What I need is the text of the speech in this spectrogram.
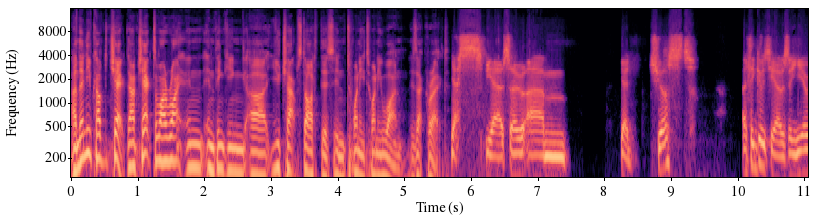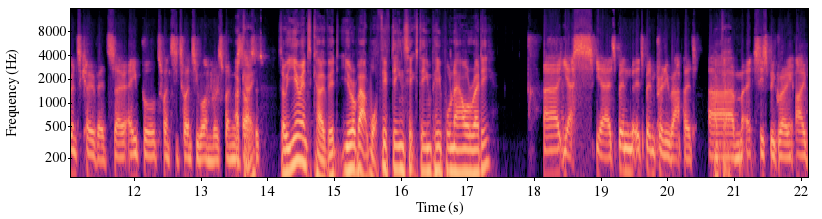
And then you've come to check. Now, check. Am I right in in thinking uh, you chap started this in 2021? Is that correct? Yes. Yeah. So, um, yeah, just, I think it was, yeah, it was a year into COVID. So April 2021 was when we Okay. started. So a year into COVID, you're about what 15, 16 people now already. Uh, yes, yeah, it's been it's been pretty rapid. Um, It seems to be growing. I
